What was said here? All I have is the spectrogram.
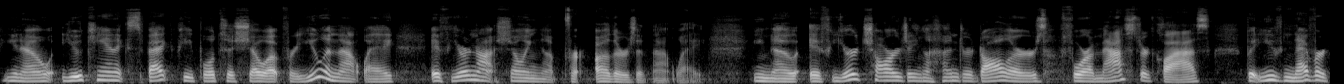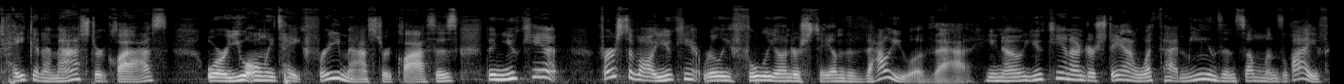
You know, you can't expect people to show up for you in that way if you're not showing up for others in that way. You know, if you're charging a $100 for a master class, but you've never taken a master class or you only take free master classes, then you can't First of all, you can't really fully understand the value of that. You know, you can't understand what that means in someone's life.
